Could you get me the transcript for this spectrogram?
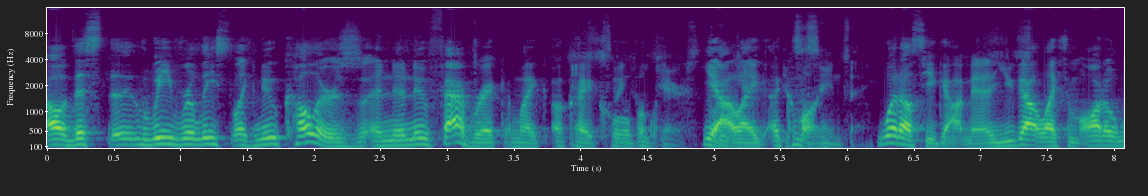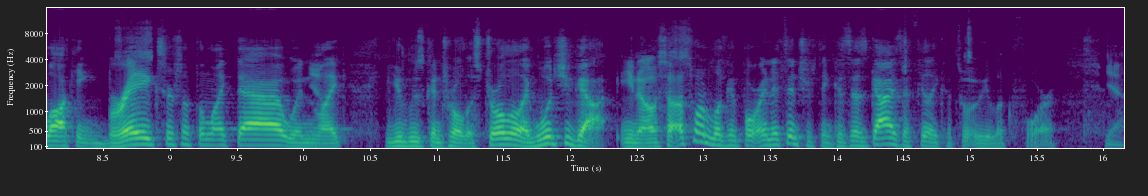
oh, this uh, we released like new colors and a new fabric. I'm like, okay, it's cool. like, but who cares? Yeah, Who like, cares? uh, It's come the on. same thing. What else you got, man? You got like some auto locking brakes or something like that when Yeah. like you lose control of the stroller. Like, what you got? You know, so that's what I'm looking for, and it's interesting because as guys, I feel like that's what we look for. Yeah.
